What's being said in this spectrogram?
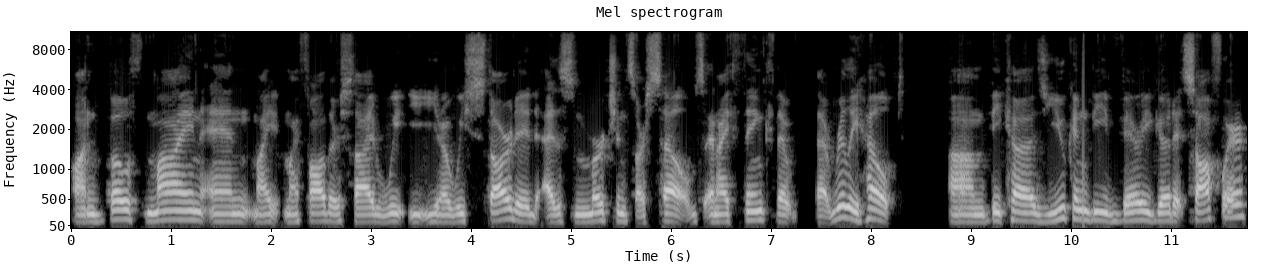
on both mine and my my father's side, we you know we started as merchants ourselves, and I think that that really helped um, because you can be very good at software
